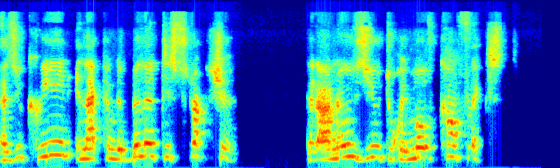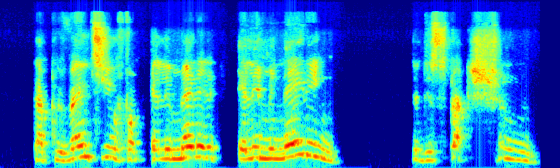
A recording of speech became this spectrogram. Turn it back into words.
As you create an accountability structure that allows you to remove conflicts that prevents you from eliminating, the distraction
